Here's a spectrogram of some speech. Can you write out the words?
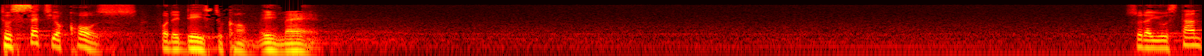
to set your course for the days to come. Amen. So that you stand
